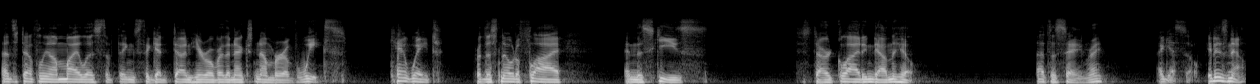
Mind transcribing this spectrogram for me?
That's definitely on my list of things to get done here over the next number of weeks. Can't wait for the snow to fly and the skis to start gliding down the hill. That's a saying, right? I guess so. It is now.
